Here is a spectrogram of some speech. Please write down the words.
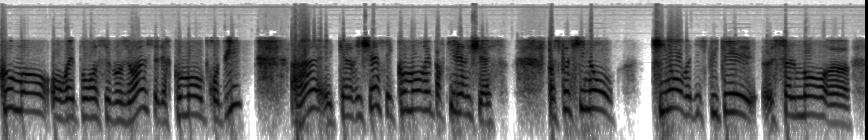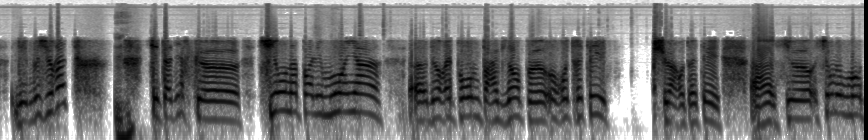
comment on répond à ces besoins, c'est-à-dire comment on produit, hein, et quelle richesse, et comment on répartit les richesses. Parce que sinon, sinon on va discuter euh, seulement des mesurettes, hmm. c'est-à-dire que si on n'a pas les moyens de répondre, par exemple, aux retraités je suis un retraité. Hein, si, euh, si, on n'augmente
